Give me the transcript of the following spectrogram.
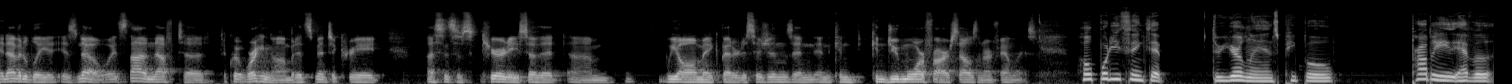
inevitably is no. It's not enough to to quit working on, but it's meant to create a sense of security so that um, we all make better decisions and, and can can do more for ourselves and our families. Hope, what do you think that through your lens, people probably have a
